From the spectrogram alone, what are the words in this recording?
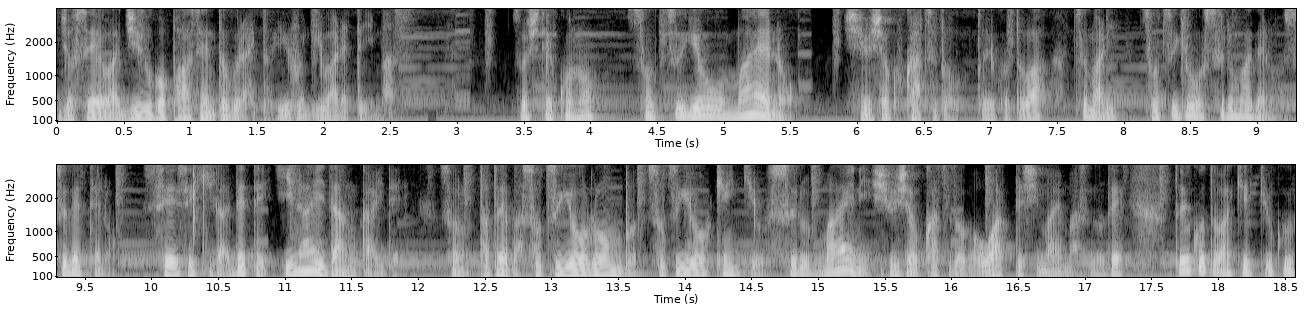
女性は15%ぐらいというふうに言われています。そしてこの卒業前の就職活動ということは、つまり卒業するまでの全ての成績が出ていない段階でその、例えば卒業論文、卒業研究をする前に就職活動が終わってしまいますので、ということは結局、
